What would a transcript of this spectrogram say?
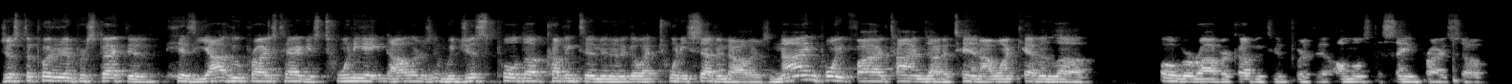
Just to put it in perspective, his Yahoo price tag is $28, and we just pulled up Covington and it'll go at $27. 9.5 times out of 10, I want Kevin Love over Robert Covington for the almost the same price. So,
